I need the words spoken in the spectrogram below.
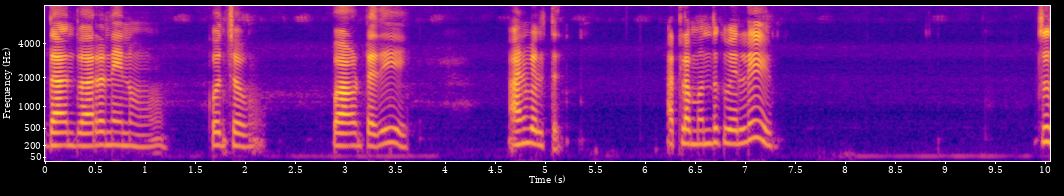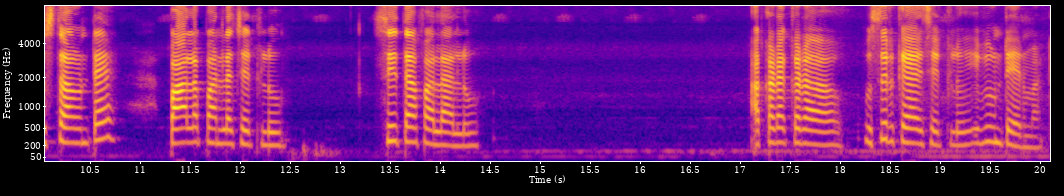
దాని ద్వారా నేను కొంచెం బాగుంటుంది అని వెళ్తుంది. అట్లా ముందుకు వెళ్ళి చూస్తూ ఉంటే పాల పండ్ల చెట్లు సీతాఫలాలు అక్కడక్కడ ఉసిరికాయ చెట్లు ఇవి ఉంటాయి అన్నమాట.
